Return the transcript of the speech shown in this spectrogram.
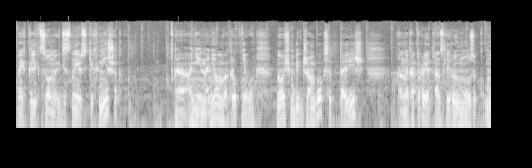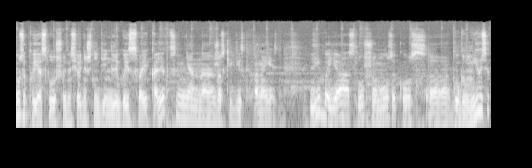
моих коллекционных диснеевских мишек – Э, они на нем, вокруг него. Но, в общем, Big Jam Box – это та вещь, на которой я транслирую музыку. Музыку я слушаю на сегодняшний день либо из своей коллекции, у меня на жестких дисках она есть, либо я слушаю музыку с э, Google Music.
